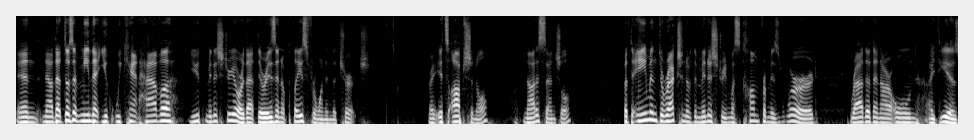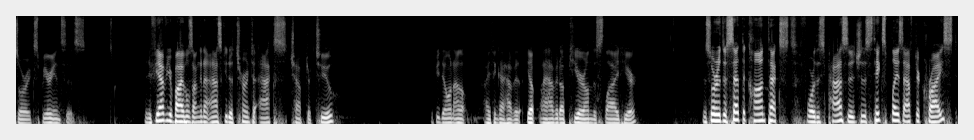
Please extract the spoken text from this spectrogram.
And now that doesn't mean that you, we can't have a youth ministry or that there isn't a place for one in the church. Right? It's optional, not essential. But the aim and direction of the ministry must come from his word rather than our own ideas or experiences. And if you have your Bibles, I'm going to ask you to turn to Acts chapter 2. If you don't, I'll, i think I have it. Yep, I have it up here on the slide here. And sort of to set the context for this passage, this takes place after Christ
